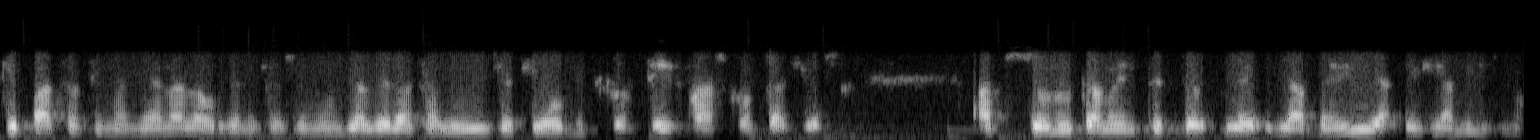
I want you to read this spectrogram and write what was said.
¿Qué pasa si mañana la Organización Mundial de la Salud dice que Omicron es más contagiosa? Absolutamente la medida es la misma.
